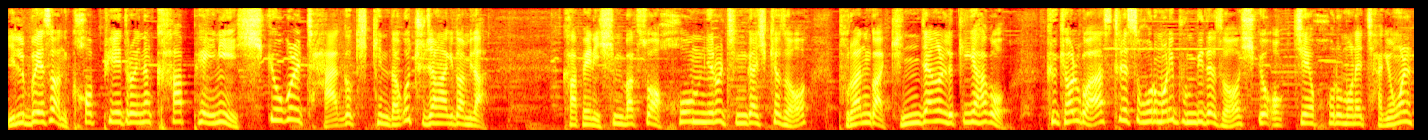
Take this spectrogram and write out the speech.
일부에선 커피에 들어있는 카페인이 식욕을 자극시킨다고 주장하기도 합니다. 카페인이 심박수와 호흡률을 증가시켜서 불안과 긴장을 느끼게 하고 그 결과 스트레스 호르몬이 분비돼서 식욕 억제 호르몬의 작용을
